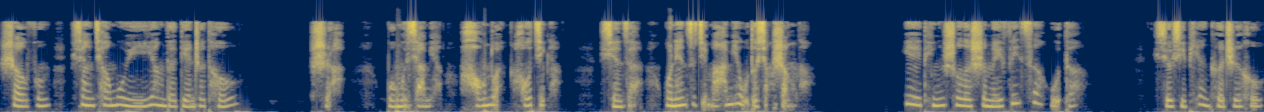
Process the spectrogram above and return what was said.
少峰像敲木鱼一样的点着头。是啊，伯母下面好暖好紧啊，现在我连自己妈咪我都想上了。叶婷说的是眉飞色舞的。休息片刻之后。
